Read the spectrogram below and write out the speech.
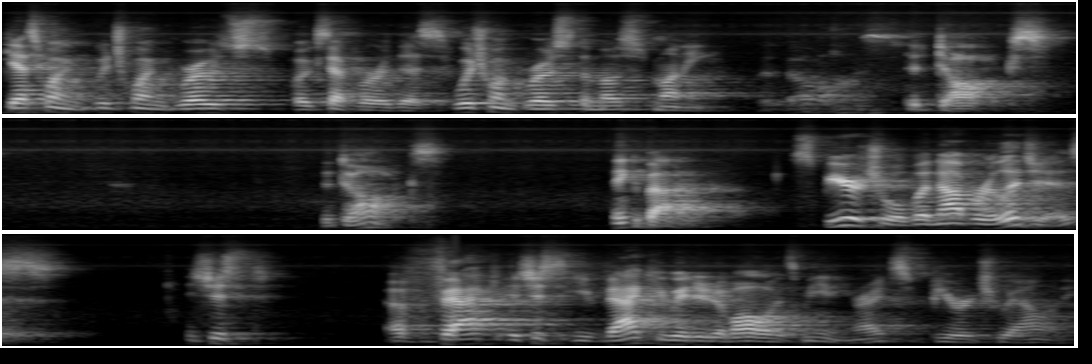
Guess one, which one gross, except for this, which one grossed the most money? The dogs. The dogs. The dogs. Think about it. Spiritual, but not religious. It's just evac- It's just evacuated of all of its meaning, right? Spirituality.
